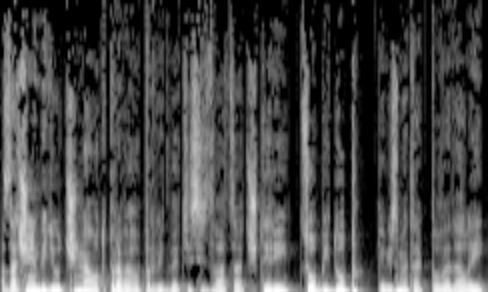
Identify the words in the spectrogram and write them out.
a začne byť účinná od 1.1.2024, co by dub, keby sme tak povedali.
